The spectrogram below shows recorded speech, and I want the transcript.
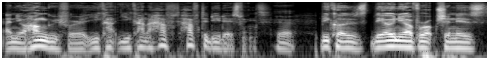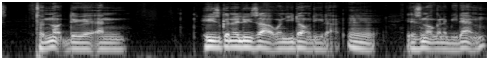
and you're hungry for it, you can you kind of have have to do those things. Yeah. because the only other option is to not do it and who's going to lose out when you don't do that Mm. it's not going to be them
